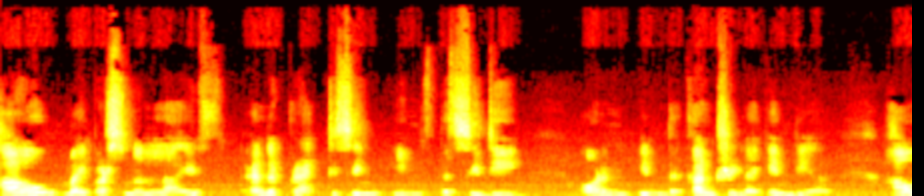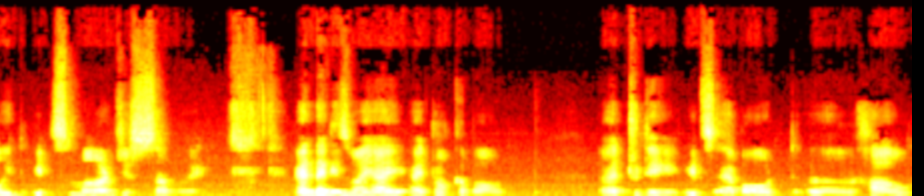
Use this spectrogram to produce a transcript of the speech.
how my personal life and are practicing in the city or in, in the country like India, how it, it's merges somewhere. And that is why I, I talk about uh, today. It's about uh, how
